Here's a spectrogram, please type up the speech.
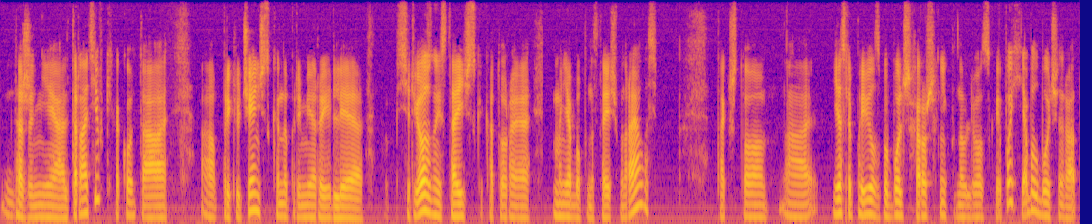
даже не альтернативки какой-то, а, а приключенческой, например, или серьезной исторической, которая мне бы по-настоящему нравилась. Так что, а, если появилось бы больше хороших книг по Наполеоновской эпохе, я был бы очень рад.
